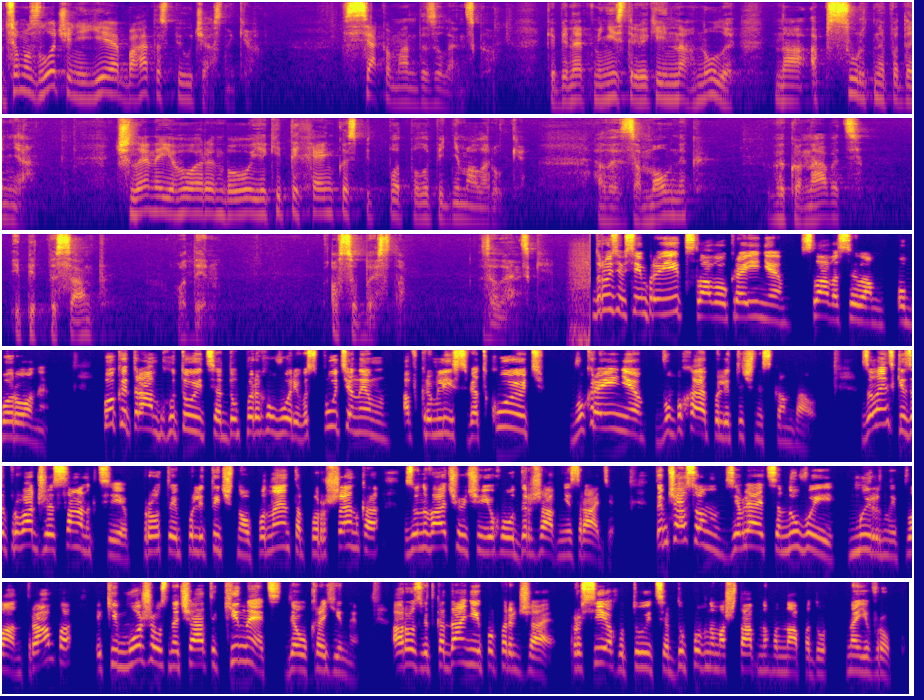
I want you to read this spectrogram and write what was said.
У цьому злочині є багато співучасників. Вся команда Зеленського, кабінет міністрів, який нагнули на абсурдне подання, члени його РНБО, які тихенько з-під подполу піднімали руки. Але замовник, виконавець і підписант один особисто Зеленський. Друзі, всім привіт! Слава Україні! Слава силам оборони! Поки Трамп готується до переговорів із Путіним, а в Кремлі святкують, в Україні вибухає політичний скандал. Зеленський запроваджує санкції проти політичного опонента Порошенка, звинувачуючи його у державній зраді. Тим часом з'являється новий мирний план Трампа, який може означати кінець для України. А розвідка Данії попереджає, Росія готується до повномасштабного нападу на Європу.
